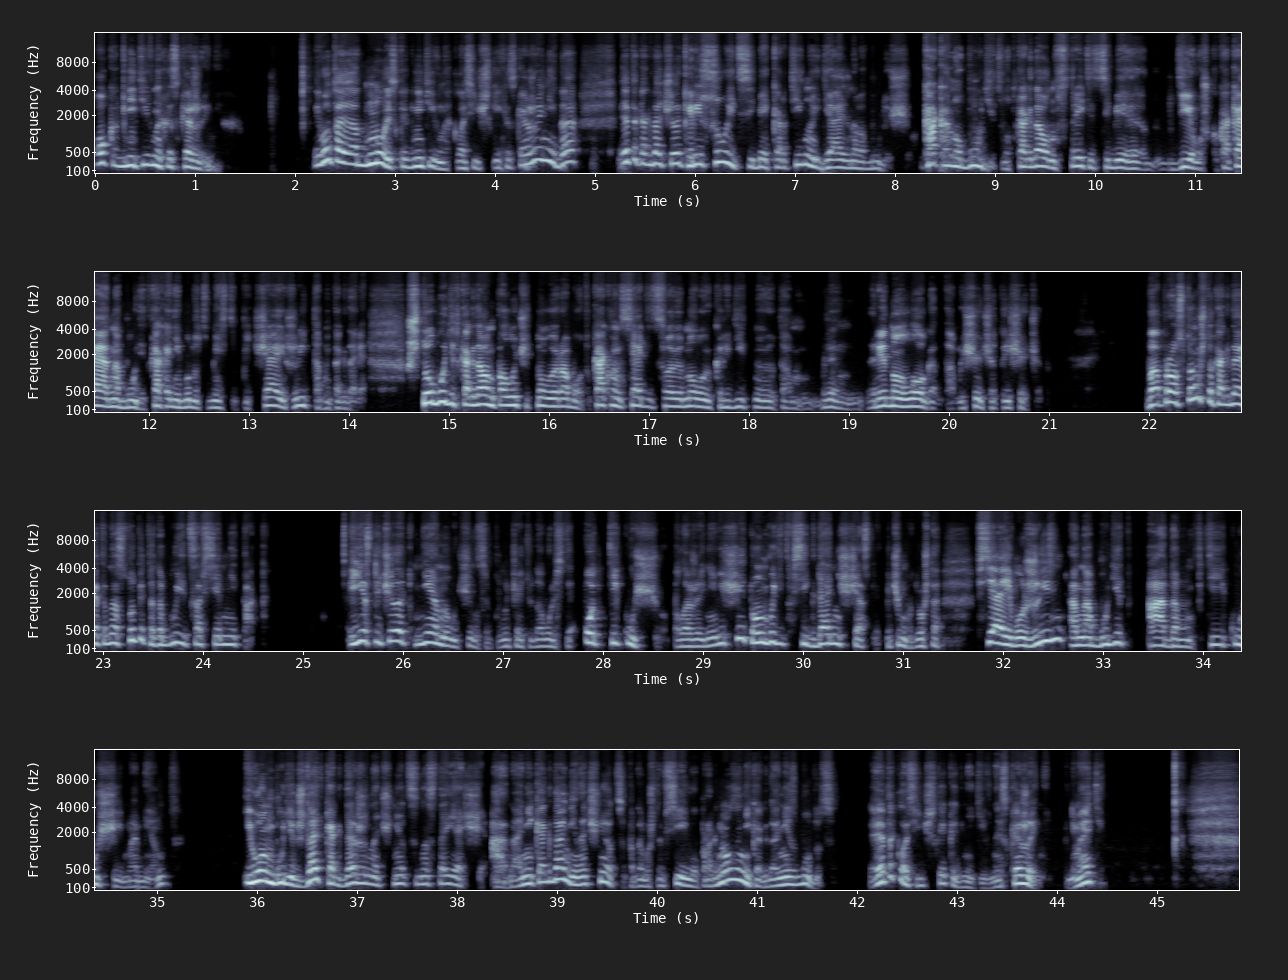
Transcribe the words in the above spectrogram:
о когнитивных искажениях. И вот одно из когнитивных классических искажений, да, это когда человек рисует себе картину идеального будущего. Как оно будет, вот когда он встретит себе девушку, какая она будет, как они будут вместе пить чай, жить там и так далее. Что будет, когда он получит новую работу, как он сядет в свою новую кредитную, там, блин, Рено Логан, там, еще что-то, еще что-то. Вопрос в том, что когда это наступит, это будет совсем не так. И если человек не научился получать удовольствие от текущего положения вещей, то он будет всегда несчастлив. Почему? Потому что вся его жизнь, она будет адом в текущий момент, и он будет ждать, когда же начнется настоящее. А она никогда не начнется, потому что все его прогнозы никогда не сбудутся. Это классическое когнитивное искажение. Понимаете?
